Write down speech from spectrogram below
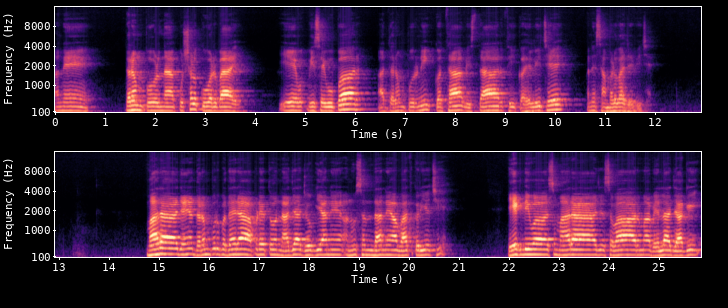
અને ધરમપુરના કુશળ કુંવરબાઈ એ વિષય ઉપર આ ધરમપુરની કથા વિસ્તારથી કહેલી છે અને સાંભળવા જેવી છે. મહારાજ, અહીંયા ધરમપુર પધાર્યા, આપણે તો નાજા જોગ્યાને અનુસંધાને આ વાત કરીએ છીએ. એક દિવસ મહારાજ સવારમાં વહેલા જાગી,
